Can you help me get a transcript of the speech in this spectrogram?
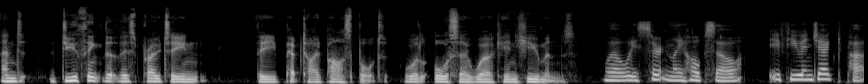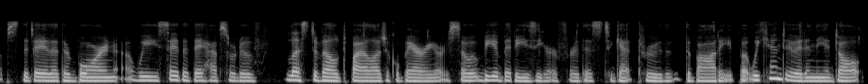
And do you think that this protein the peptide passport will also work in humans? Well, we certainly hope so. If you inject pups the day that they're born, we say that they have sort of less developed biological barriers, so it would be a bit easier for this to get through the, the, body. But we can do it in the adult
